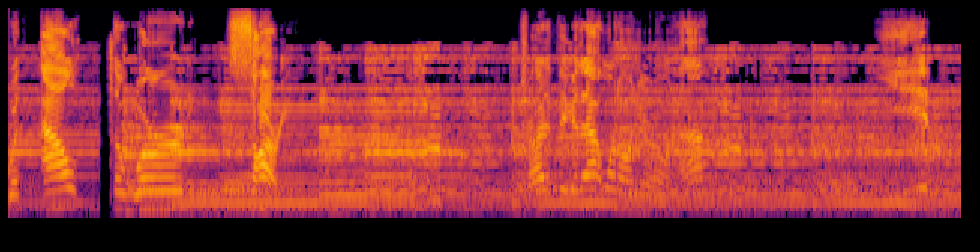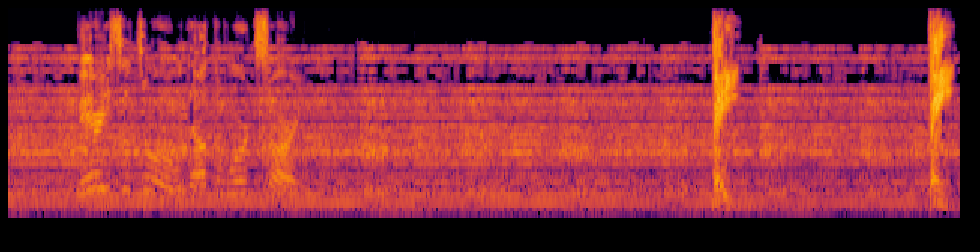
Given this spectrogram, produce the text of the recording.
without the word sorry. Try to figure that one on your own, huh? Yep. Barry Soetoro without the word sorry. Bait. Bait.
